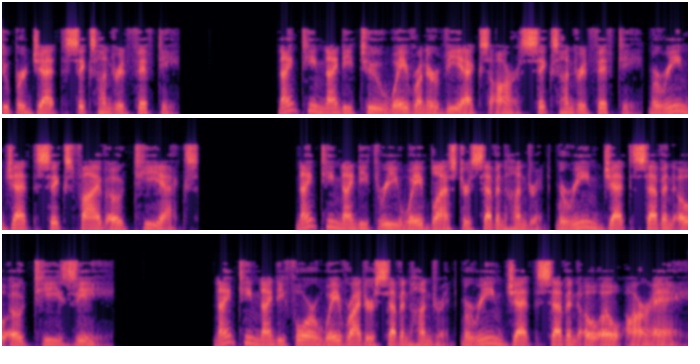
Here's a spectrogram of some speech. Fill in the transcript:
Superjet 650 1992 Waverunner VXR 650 Marine Jet 650TX 1993 Waveblaster 700 Marine Jet 700TZ 1994 Waverider 700 Marine Jet 700RA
